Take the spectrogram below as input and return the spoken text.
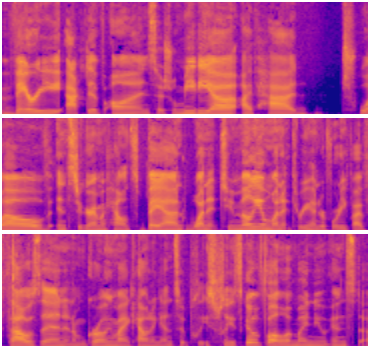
very active on social media. I've had 12 Instagram accounts banned, one at 2 million, one at 345,000, and I'm growing my account again. So please, please go follow my new Insta.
